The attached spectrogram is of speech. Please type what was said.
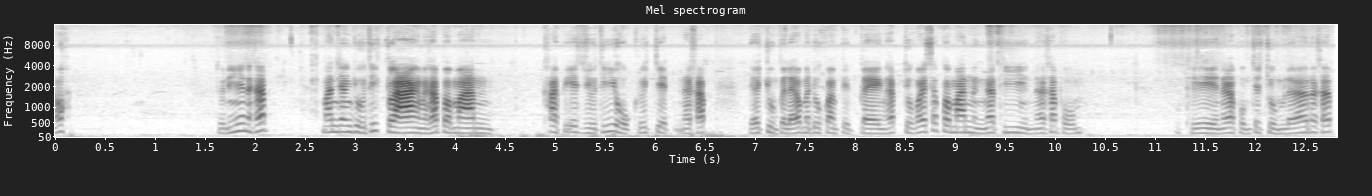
เนาะตัวนี้นะครับมันยังอยู่ที่กลางนะครับ ประมาณค่า pH อยู่ที่ 6 หรือ 7 นะครับ เดี๋ยวจุ่มไปแล้วมาดูความเปลี่ยนแปลงครับ จุ่มไว้สักประมาณ 1 นาทีนะครับผม โอเคนะครับผมจะจุ่มแล้วนะครับ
